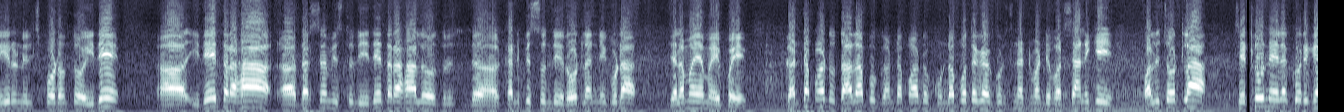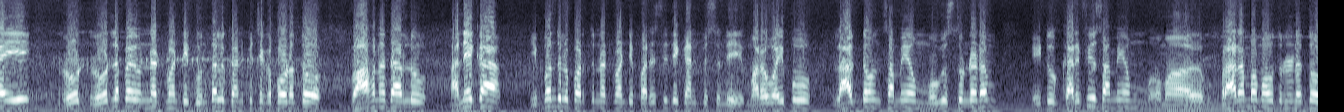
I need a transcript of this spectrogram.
నీరు నిలిచిపోవడంతో ఇదే ఇదే తరహా దర్శనం ఇస్తుంది ఇదే తరహాలో కనిపిస్తుంది రోడ్లన్నీ కూడా జలమయం అయిపోయాయి గంటపాటు దాదాపు గంటపాటు కుండపోతగా కురిసినటువంటి వర్షానికి పలు చోట్ల చెట్లు నేలకొరిగాయి. రోడ్ రోడ్లపై ఉన్నటువంటి గుంతలు కనిపించకపోవడంతో వాహనదారులు అనేక ఇబ్బందులు పడుతున్నటువంటి పరిస్థితి కనిపిస్తుంది. మరోవైపు లాక్డౌన్ సమయం ముగుస్తుండడం ఇటు కర్ఫ్యూ సమయం మ, ప్రారంభమవుతుండడంతో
